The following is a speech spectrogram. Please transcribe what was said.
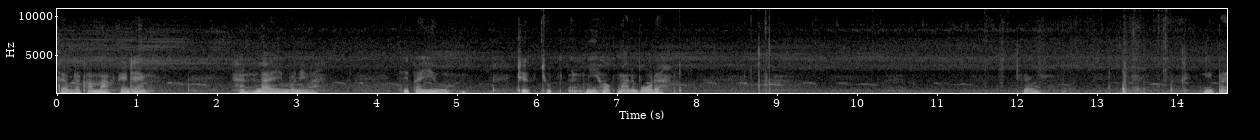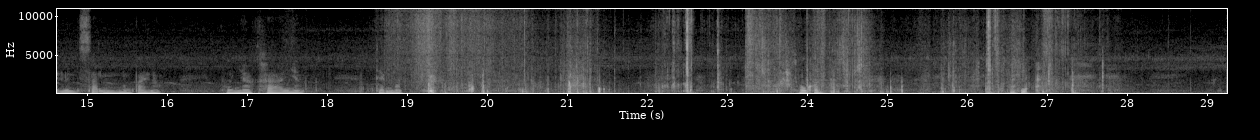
เติบแล้วก็หมากแดงๆหันไหลบนนี้ว่าสิไปอยู่ถึกจุดมีหอกมาหรือบ่ได้เดี๋ยว นี่ไปมันสั่นลงไปเนาะเพราะยาคาอย่างเต็มหมดสองคนไปละไป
